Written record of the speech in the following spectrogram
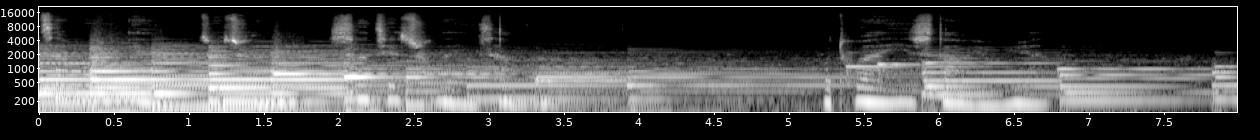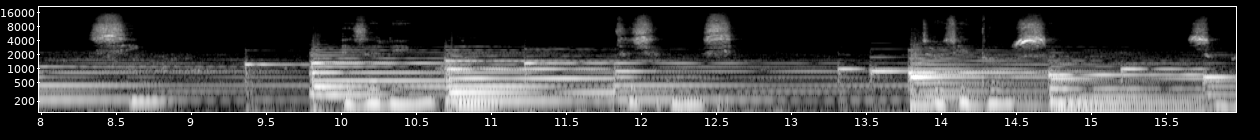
在我眼里，嘴唇上接触的一刹那，我突然意识到，永远、心以及灵魂这些东西，究竟都是什么？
